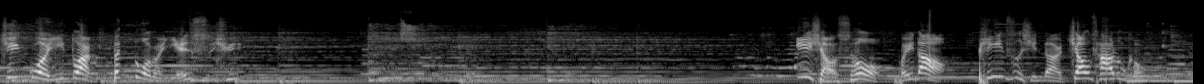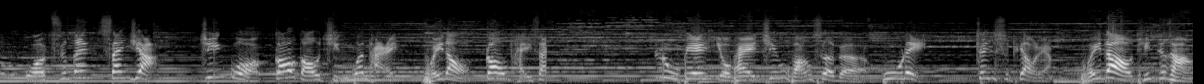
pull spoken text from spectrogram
经过一段崩落的岩石区，一小时后回到 P 字形的交叉路口，我直奔山下。经过高岛景观台，回到高台山，路边有排金黄色的菇类，真是漂亮。回到停车场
